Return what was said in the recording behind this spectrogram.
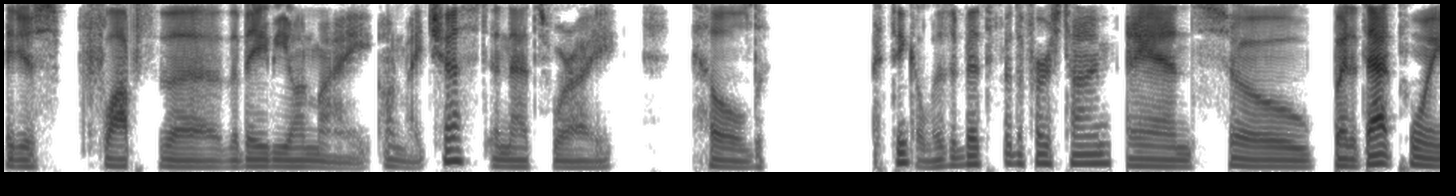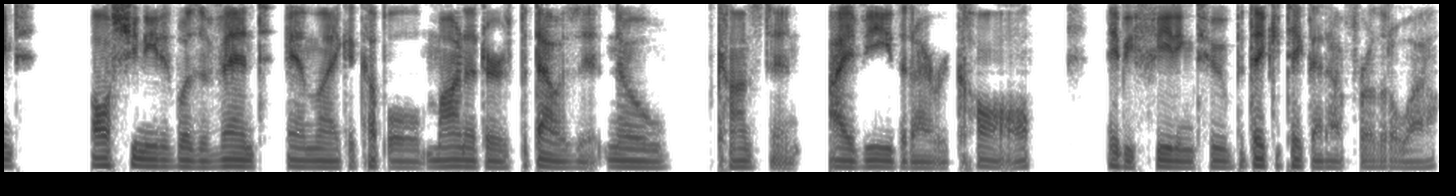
they just flopped the the baby on my on my chest, and that's where I held I think Elizabeth for the first time. And so, but at that point, all she needed was a vent and like a couple monitors, but that was it. No constant IV that I recall. Maybe feeding tube, but they could take that out for a little while.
